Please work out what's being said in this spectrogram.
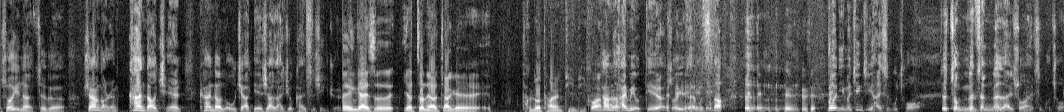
所以呢，这个香港人看到钱，看到楼价跌下来就开始醒觉了。这应该是要真的要讲给很多台湾人听听。他们还没有跌啊，所以还不知道。不过你们经济还是不错，这整个整个来说还是不错。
